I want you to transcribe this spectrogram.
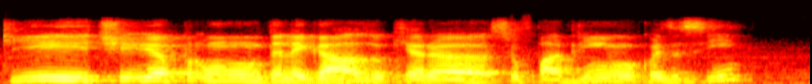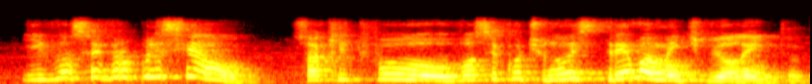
que tinha um delegado que era seu padrinho, uma coisa assim, e você virou policial. Só que, tipo, você continua extremamente violento.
